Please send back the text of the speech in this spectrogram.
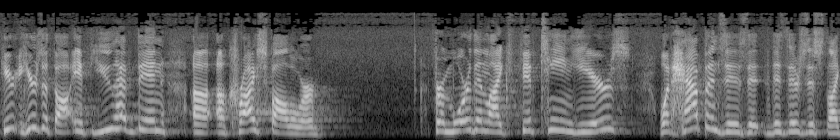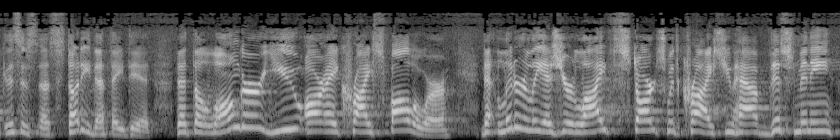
here, here's a thought. If you have been a, a Christ follower for more than like 15 years, what happens is that there's this, like, this is a study that they did, that the longer you are a Christ follower, that literally as your life starts with Christ, you have this many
